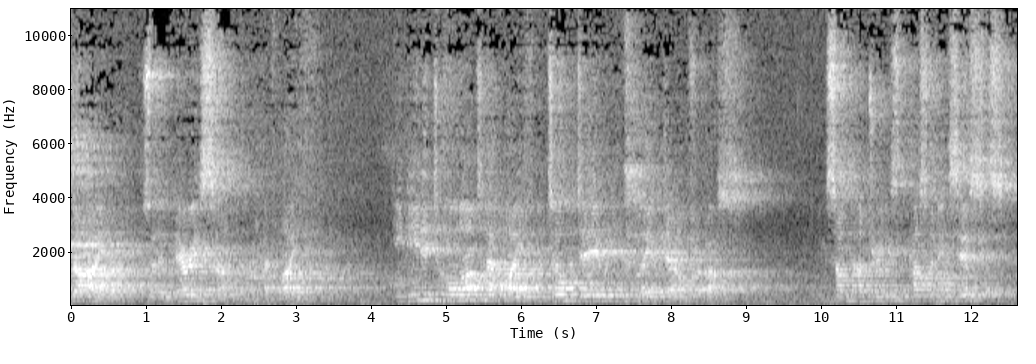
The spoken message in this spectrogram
died so that Mary's son could have life. He needed to hold on to that life until the day when he would lay it down for us. In some countries, the custom exists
